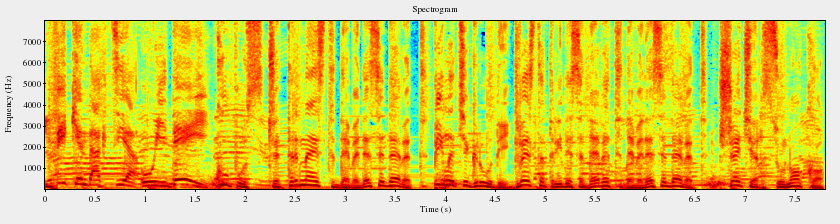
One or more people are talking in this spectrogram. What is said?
Vikend akcija u ideji. Kupus 14,99. Pileće grudi 239,99. Šećer Sunoko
